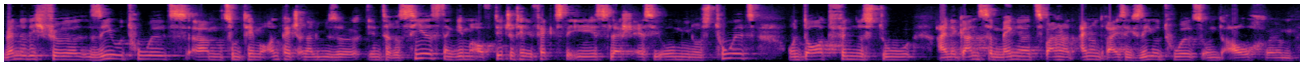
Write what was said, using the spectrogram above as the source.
Wenn du dich für SEO-Tools ähm, zum Thema On-Page-Analyse interessierst, dann geh mal auf digitaleffects.de slash SEO-Tools und dort findest du eine ganze Menge, 231 SEO-Tools und auch ähm,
